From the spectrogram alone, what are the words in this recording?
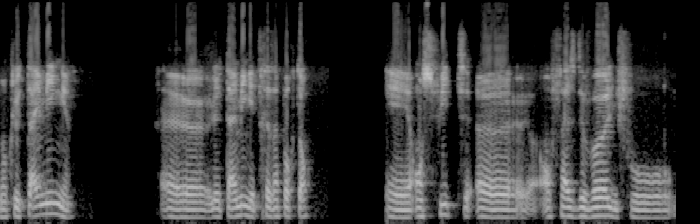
Donc, le timing euh, le timing est très important. Et ensuite, euh, en phase de vol, il faut,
